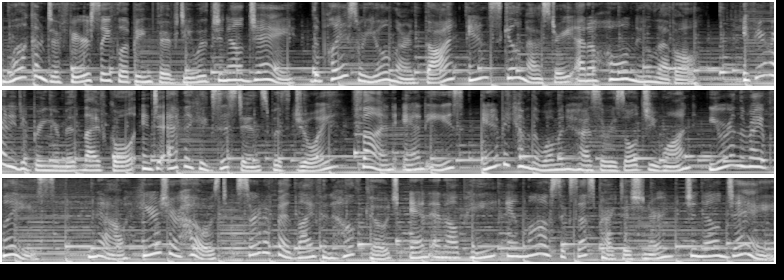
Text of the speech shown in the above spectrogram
Welcome to Fiercely Flipping 50 with Janelle J, the place where you'll learn thought and skill mastery at a whole new level. If you're ready to bring your midlife goal into epic existence with joy, fun, and ease, and become the woman who has the results you want, you're in the right place. Now, here's your host, certified life and health coach, and NLP and Law of Success practitioner, Janelle J.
